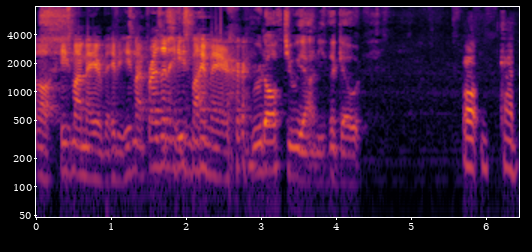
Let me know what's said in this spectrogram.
Oh, he's my mayor, baby. He's my president. He's my mayor. Rudolph Giuliani, the goat. Well, God,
